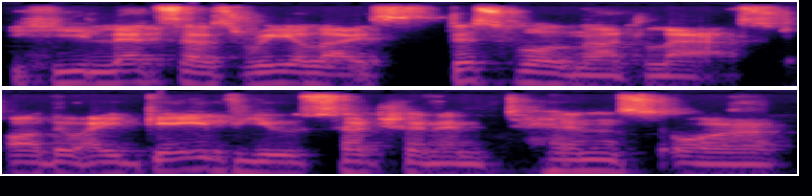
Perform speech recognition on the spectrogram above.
he lets us realize this will not last. Although I gave you such an intense or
